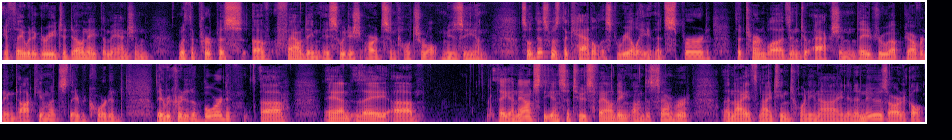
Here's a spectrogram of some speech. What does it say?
if they would agree to donate the mansion with the purpose of founding a Swedish arts and cultural museum. So this was the catalyst, really, that spurred the Turnblads into action. They drew up governing documents. They recorded, they recruited a board, uh, and they uh, they announced the Institute's founding on December uh, 9, 1929. In a news article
